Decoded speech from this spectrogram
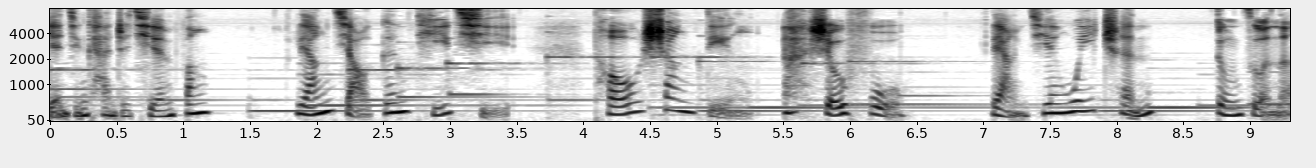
眼睛看着前方，两脚跟提起。头上顶啊，收腹，两肩微沉，动作呢，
